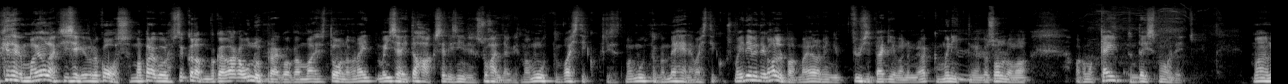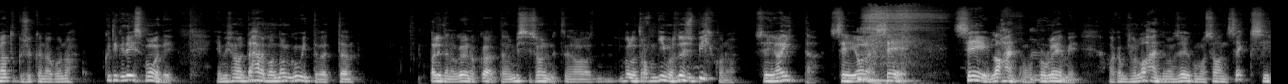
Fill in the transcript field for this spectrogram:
kellega ma ei oleks isegi võib-olla koos, ma praegu, noh, see kõlab väga, väga hullult praegu, aga ma lihtsalt toon nagu näite, ma ise ei tahaks sellise inimesega suheldagi, ma muutun vastikuks lihtsalt, ma muutun ka mehena vastikuks, ma ei tee midagi halba, ma ei ole mingi füüsiliselt vägivaldne, ma ei hakka mõnitama ega solvama. aga ma käitun teistmoodi. ma olen natuke sihuke nagu noh, kuidagi teistmoodi. ja mis ma olen tähele pannud, ongi huvitav, et äh, paljud on nagu öelnud ka, et mis siis on, et no, oled rohkem kiimas, löö siis pihku noh. see ei aita, see ei ole see. see ei lahenda mu probleemi. aga mis ma lahendan, on see, kui ma saan seksi,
